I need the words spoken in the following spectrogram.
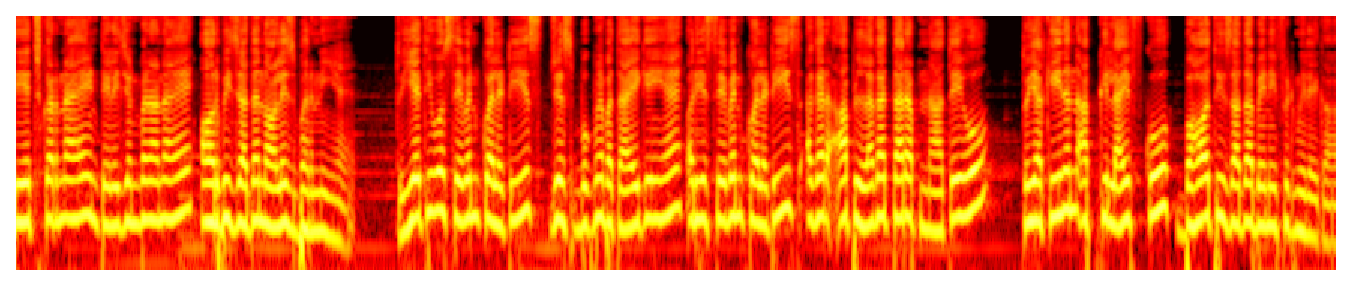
तेज करना है इंटेलिजेंट बनाना है और भी ज़्यादा नॉलेज भरनी है। तो ये थी वो सेवन क्वालिटीज जो इस बुक में बताई गई हैं और ये सेवन क्वालिटीज अगर आप लगातार अपनाते हो तो यकीनन आपकी लाइफ को बहुत ही ज़्यादा बेनिफिट मिलेगा।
